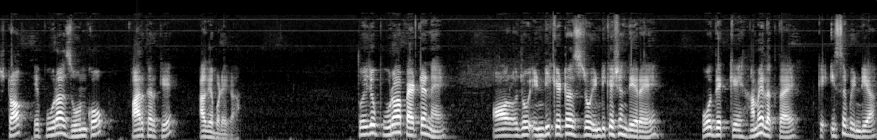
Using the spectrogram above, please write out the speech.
स्टॉक ये पूरा जोन को पार करके आगे बढ़ेगा। तो ये जो पूरा पैटर्न है और जो इंडिकेटर्स जो इंडिकेशन दे रहे हैं, वो देख के हमें लगता है कि इस इसब इंडिया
